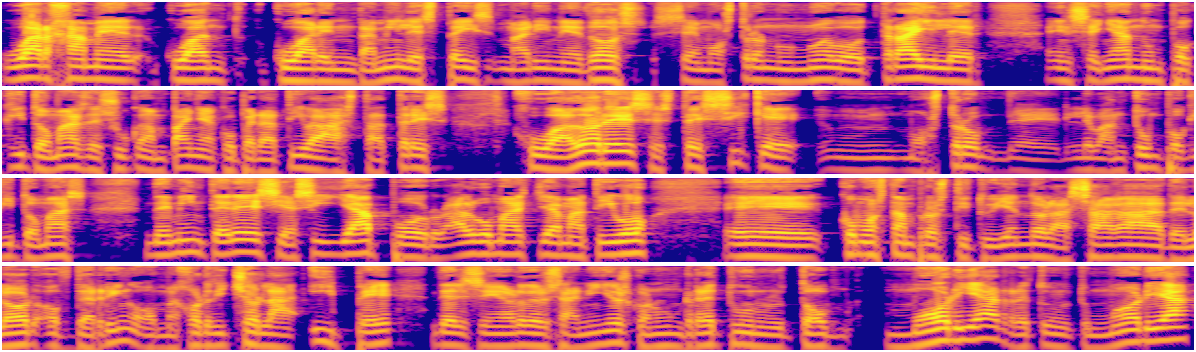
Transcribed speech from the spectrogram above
Warhammer 40.000 Space Marine 2 se mostró en un nuevo tráiler enseñando un poquito más de su campaña cooperativa hasta tres jugadores. Este sí que mm, mostró, eh, levantó un poquito más de mi interés y así ya por algo más llamativo eh, cómo están prostituyendo la saga de Lord of the Ring, o mejor dicho la IP del Señor de los Anillos con un Return to Moria, Return to Moria,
